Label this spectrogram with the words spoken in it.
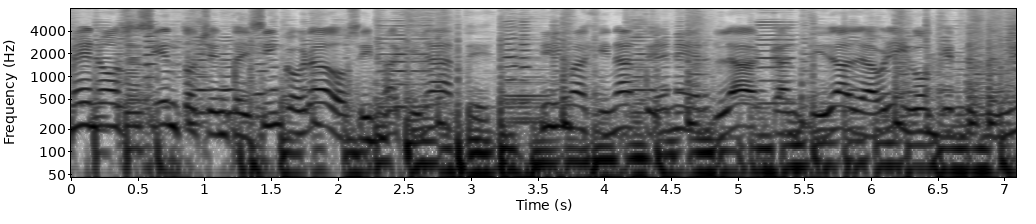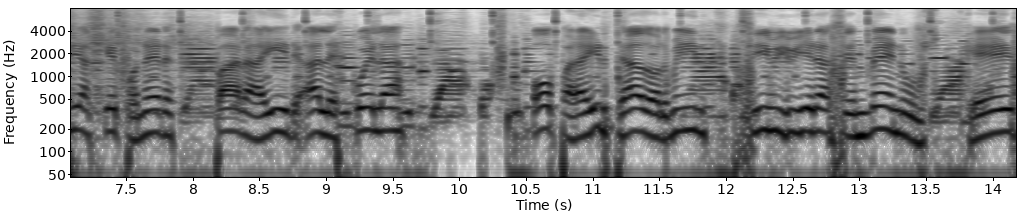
menos 185 grados, imagínate. Imagínate tener la cantidad de abrigo que te tendrías que poner para ir a la escuela o para irte a dormir si vivieras en Venus, que es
